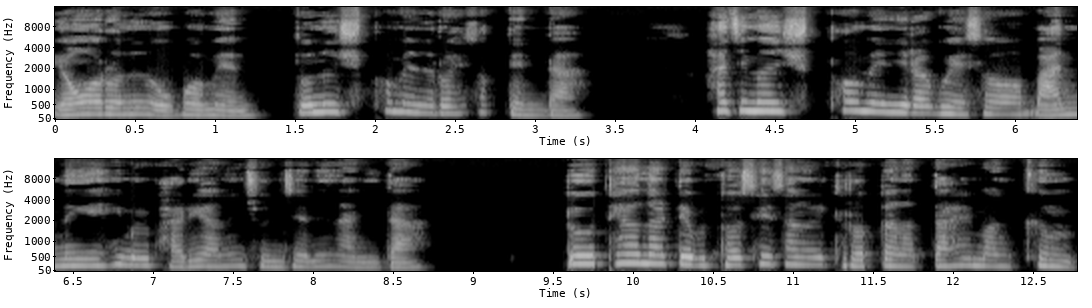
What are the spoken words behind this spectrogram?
영어로는 오버맨 또는 슈퍼맨으로 해석된다. 하지만 슈퍼맨이라고 해서 만능의 힘을 발휘하는 존재는 아니다. 또 태어날 때부터 세상을 들었다 놨다 할 만큼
